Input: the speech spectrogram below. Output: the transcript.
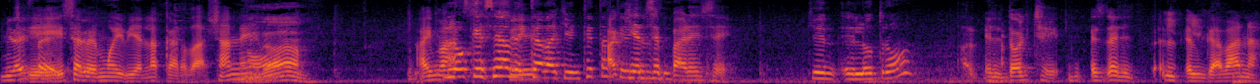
Mira, Sí, esta se ve muy bien la Kardashian. ¿eh? Mira. Hay más. Lo que sea de cada quien. ¿Qué tal ¿A quién se parece? ¿Quién? ¿El otro? El Dolce, es del el, el Gabbana.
